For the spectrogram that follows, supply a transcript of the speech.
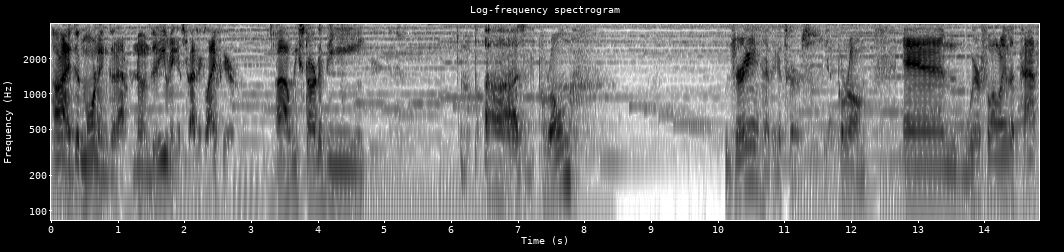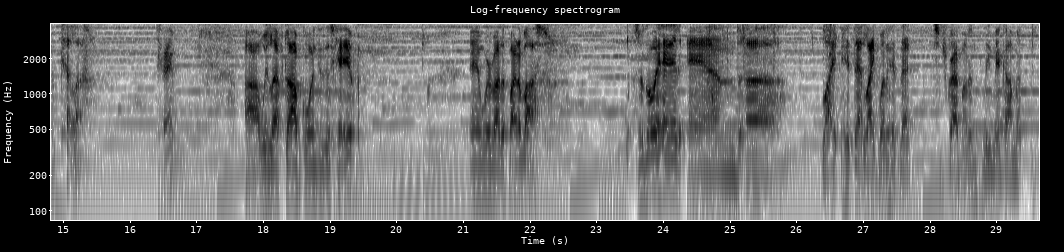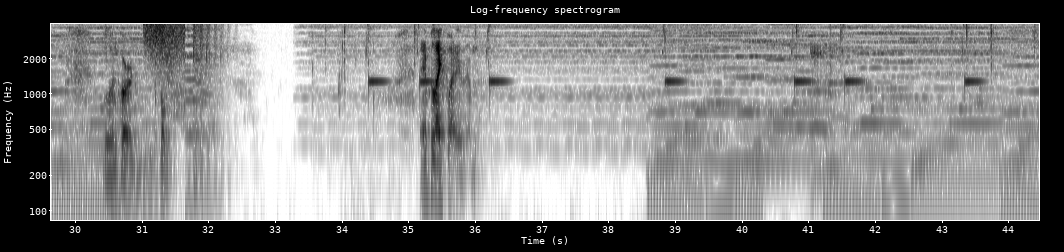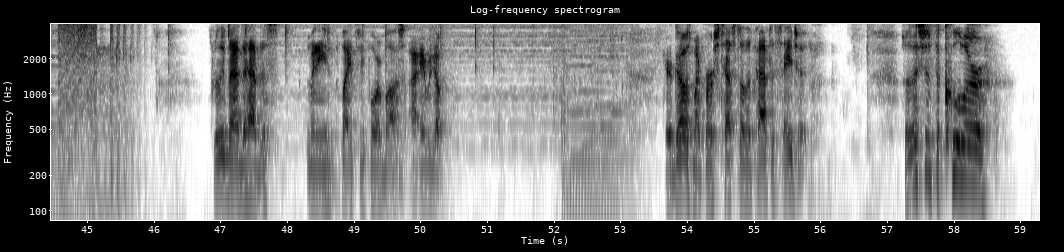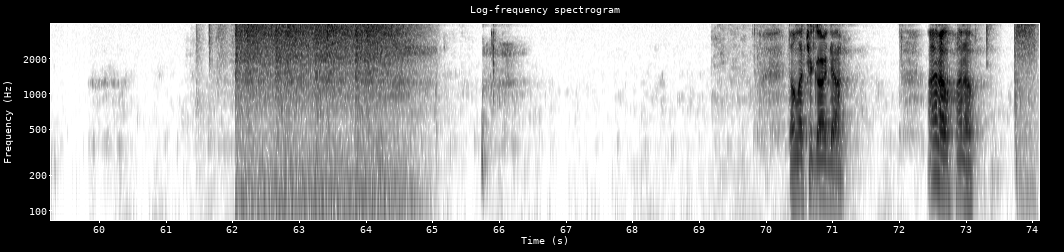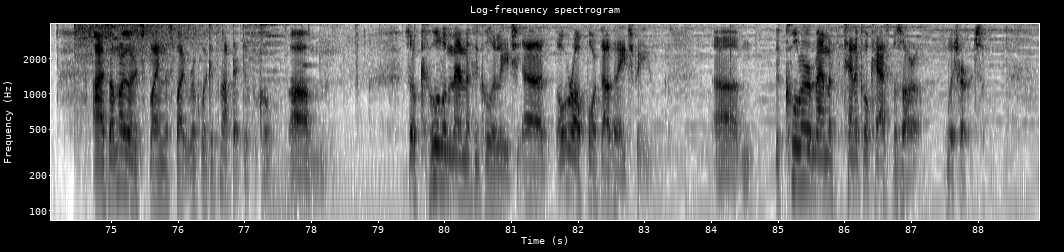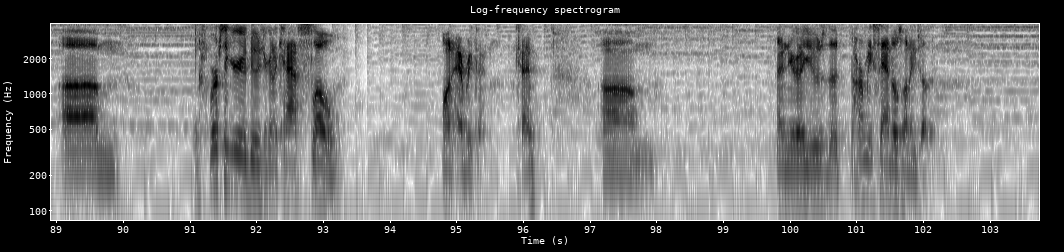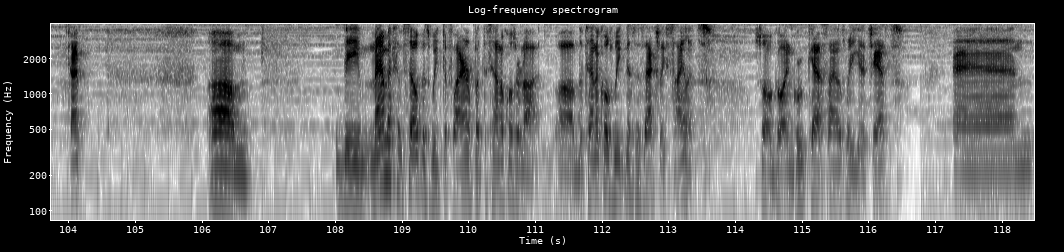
All right, good morning, good afternoon, good evening. It's Tragik Lyfe here. Uh, we started the. Uh, is it the journey? I think it's hers. Yeah, Porom. And we're following the path of Tellah. Okay. Uh, we left off going through this cave. And we're about to fight a boss. So go ahead and uh, like, hit that like button, hit that subscribe button, leave me a comment. Moving forward. Boom. I like fighting them. It's really bad to have this many fights before a boss. Alright, here we go. Here goes, my first test on the path to Sagehood. So this is the cooler Don't let your guard down. I know, I know. Alright, so I'm gonna go and explain this fight real quick. It's not that difficult. Um, so Cooler Mammoth and Cooler Leech, uh, overall 4,000 HP. Um, the Cooler Mammoth Tentacle cast Blizzara, which hurts. Um, the first thing you're gonna do is you're gonna cast Slow on everything. Okay. Um, and you're going to use the Hermes sandals on each other. Okay. Um, the mammoth himself is weak to fire, but the tentacles are not. Um, the tentacles' weakness is actually silence. So go and group cast silence when you get a chance, and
